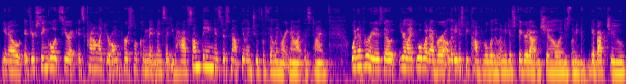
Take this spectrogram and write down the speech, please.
you know, if you're single, it's your, it's kind of like your own personal commitments that you have. Something is just not feeling too fulfilling right now at this time whatever it is though, you're like, well, whatever, let me just be comfortable with it. Let me just figure it out and chill and just let me get back to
